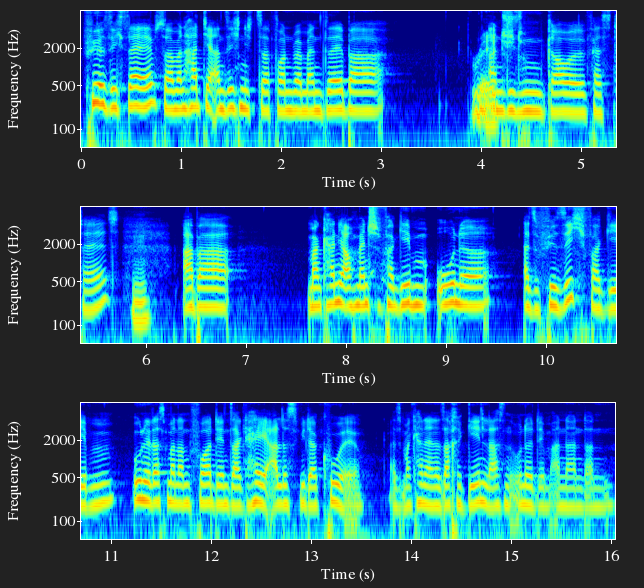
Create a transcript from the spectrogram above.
Für sich selbst, weil man hat ja an sich nichts davon, wenn man selber an Raged. diesem Graul festhält. Hm. Aber man kann ja auch Menschen vergeben, ohne, also für sich vergeben, ohne dass man dann vor denen sagt, hey, alles wieder cool. Also man kann ja eine Sache gehen lassen, ohne dem anderen dann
